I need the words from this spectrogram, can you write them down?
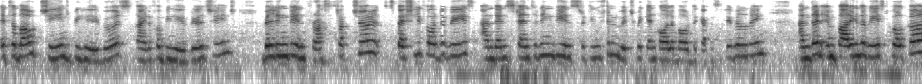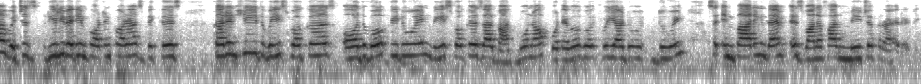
it's about change behaviors kind of a behavioral change building the infrastructure especially for the waste and then strengthening the institution which we can call about the capacity building and then empowering the waste worker which is really very important for us because currently the waste workers or the work we do in waste workers are backbone of whatever work we are do, doing so empowering them is one of our major priority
